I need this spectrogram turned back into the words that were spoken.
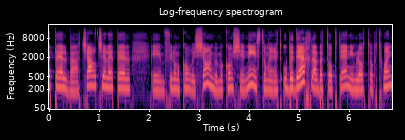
אפל, ב chart של אפל, אה, אפילו מקום ראשון ומקום שני, זאת אומרת, הוא בדרך כלל ב top 10, אם לא top 20,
